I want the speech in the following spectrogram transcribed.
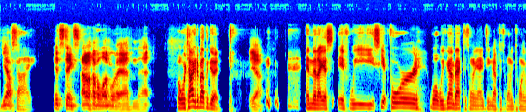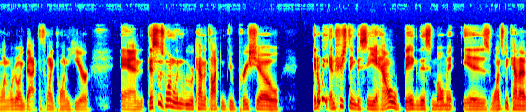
Yeah, sigh. It stinks. I don't have a lot more to add than that. But we're talking about the good. Yeah. and then I guess if we skip forward, well, we've gone back to 2019 up to 2021. We're going back to 2020 here. And this is one when we were kind of talking through pre show it'll be interesting to see how big this moment is once we kind of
